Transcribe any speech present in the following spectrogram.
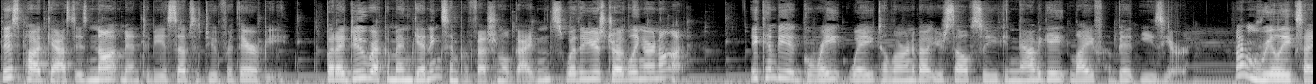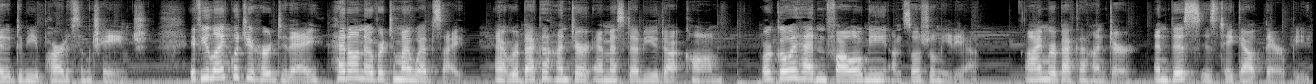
This podcast is not meant to be a substitute for therapy, but I do recommend getting some professional guidance whether you're struggling or not. It can be a great way to learn about yourself so you can navigate life a bit easier. I'm really excited to be a part of some change. If you like what you heard today, head on over to my website at RebeccaHunterMSW.com or go ahead and follow me on social media. I'm Rebecca Hunter, and this is Takeout Therapy.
